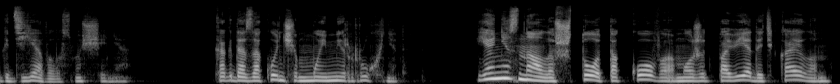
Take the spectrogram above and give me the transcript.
К дьяволу смущения. Когда закончим, мой мир рухнет. Я не знала, что такого может поведать Кайлан,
